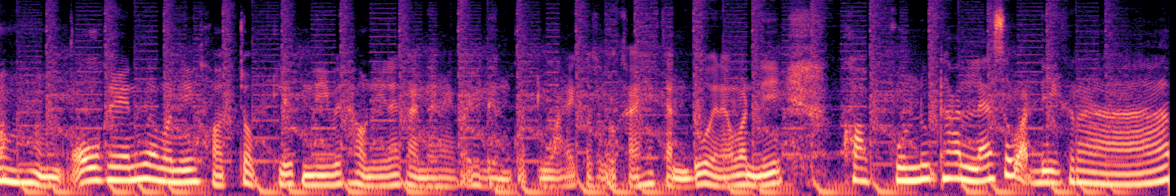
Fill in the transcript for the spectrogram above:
อืมโอเคเพื่อนวันนี้ขอจบคลิปนี้ไว้เท่านี้แล้วกันนะก็อย่าลืมกดไลค์กด subscribe ให้กันด้วยนะวันนี้ขอบคุณทุกท่านและสวัสดีครับ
